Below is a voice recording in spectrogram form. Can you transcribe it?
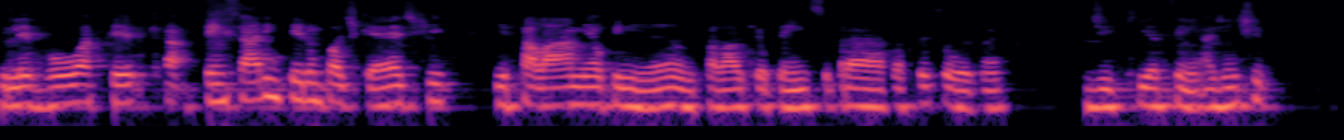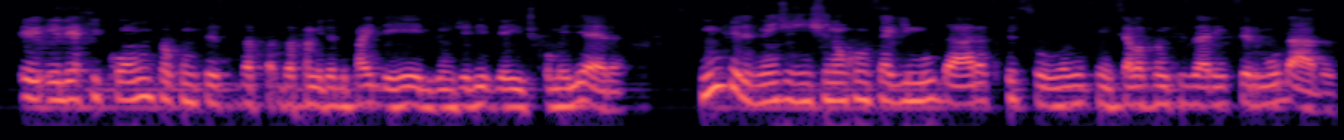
levou a ter a pensar em ter um podcast e falar a minha opinião, falar o que eu penso para as pessoas, né? De que assim a gente ele aqui conta o contexto da, da família do pai dele, de onde ele veio, de como ele era. Infelizmente a gente não consegue mudar as pessoas assim, se elas não quiserem ser mudadas.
